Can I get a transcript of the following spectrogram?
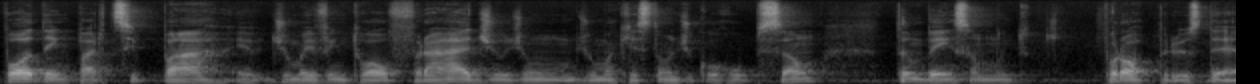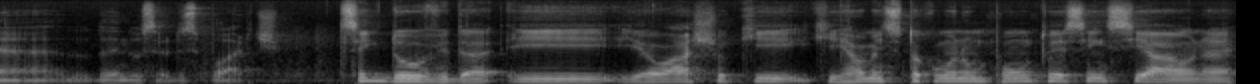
podem participar é, de uma eventual fraude ou de, um, de uma questão de corrupção também são muito próprios da, da indústria do esporte. Sem dúvida. E, e, eu acho que, que realmente você tocou num ponto essencial. Né?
